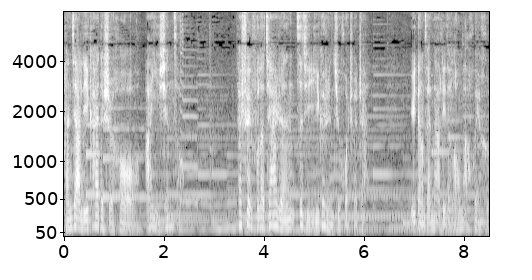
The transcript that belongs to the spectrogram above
寒假离开的时候，阿义先走，他说服了家人，自己一个人去火车站，与等在那里的老马会合。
